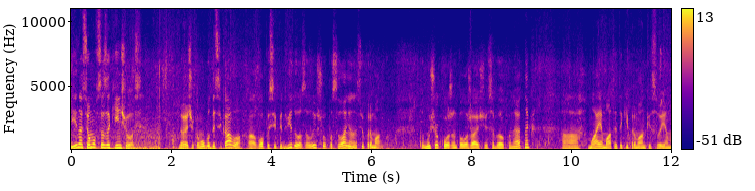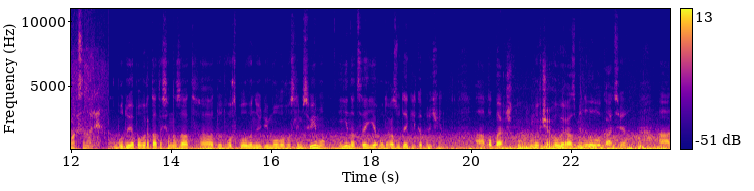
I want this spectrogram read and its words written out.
І на цьому все закінчилось. До речі, кому буде цікаво, в описі під відео залишу посилання на цю приманку. Тому що кожен поважаючий себе окунятник а, має мати такі приманки в своєму арсеналі. Буду я повертатися назад а, до 2,5 дюймового слімсвіму, і на це є одразу декілька причин. А, По-перше, ми в черговий раз змінили локацію. А,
